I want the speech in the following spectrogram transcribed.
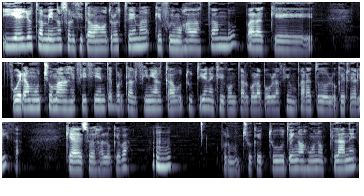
Y ellos también nos solicitaban otros temas que fuimos adaptando para que fuera mucho más eficiente, porque al fin y al cabo tú tienes que contar con la población para todo lo que realizas, que a eso es a lo que va. Por mucho que tú tengas unos planes,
